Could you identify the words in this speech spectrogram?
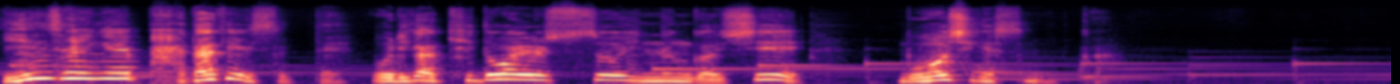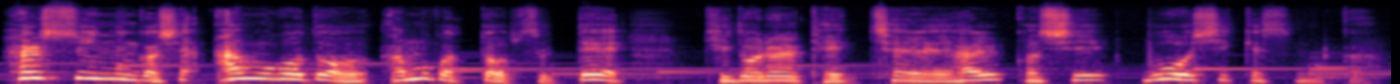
인생의 바닥에 있을 때 우리가 기도할 수 있는 것이 무엇이겠습니까? 할 수 있는 것이 아무것도, 아무것도 없을 때 기도를 대체할 것이 무엇이 있겠습니까?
